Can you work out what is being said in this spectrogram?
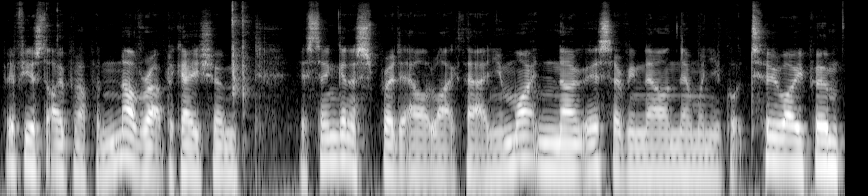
But if you just open up another application it's then going to spread it out like that. And you might notice every now and then when you've got two open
